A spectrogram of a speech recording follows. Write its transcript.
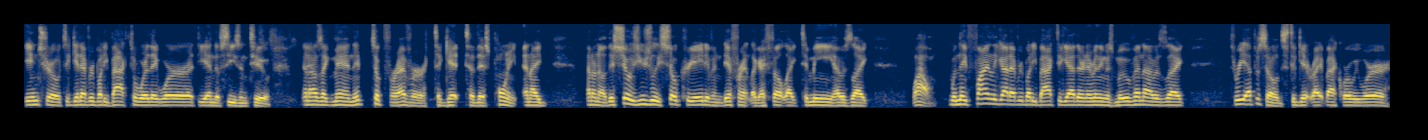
intro to get everybody back to where they were at the end of season two. And I was like, man, it took forever to get to this point. And I, I don't know. This show is usually so creative and different. Like I felt like to me, I was like, wow. When they finally got everybody back together and everything was moving, I was like, three episodes to get right back where we were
